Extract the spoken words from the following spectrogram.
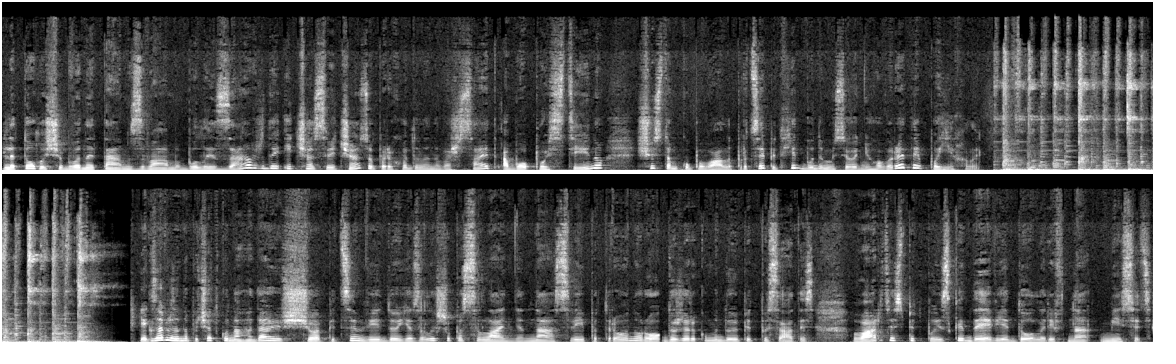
для того, щоб вони там з вами були завжди і час від часу переходили на ваш сайт або постійно щось там купували. Про цей підхід будемо сьогодні говорити. Поїхали! Як завжди, на початку нагадаю, що під цим відео я залишу посилання на свій Patreon урок. Дуже рекомендую підписатись. Вартість підписки 9 доларів на місяць.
